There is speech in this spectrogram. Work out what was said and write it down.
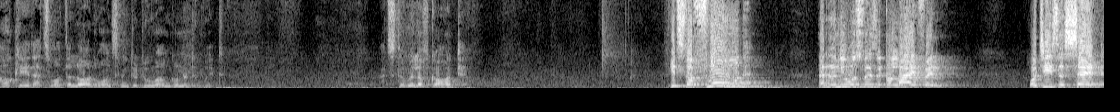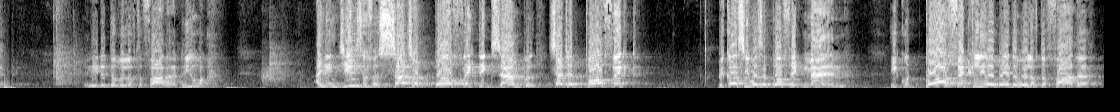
okay, that's what the Lord wants me to do, I'm going to do it. That's the will of God. It's the food that renews physical life and what Jesus said and he did the will of the Father. Do you I think Jesus was such a perfect example, such a perfect because he was a perfect man, he could perfectly obey the will of the Father.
